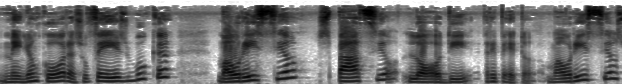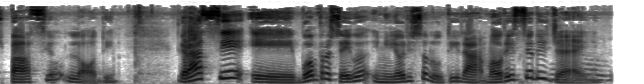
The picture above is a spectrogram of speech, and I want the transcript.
meglio ancora su Facebook Maurizio spazio Lodi, ripeto Maurizio spazio Lodi. Grazie e buon proseguo, i migliori saluti da Maurizio DJ.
